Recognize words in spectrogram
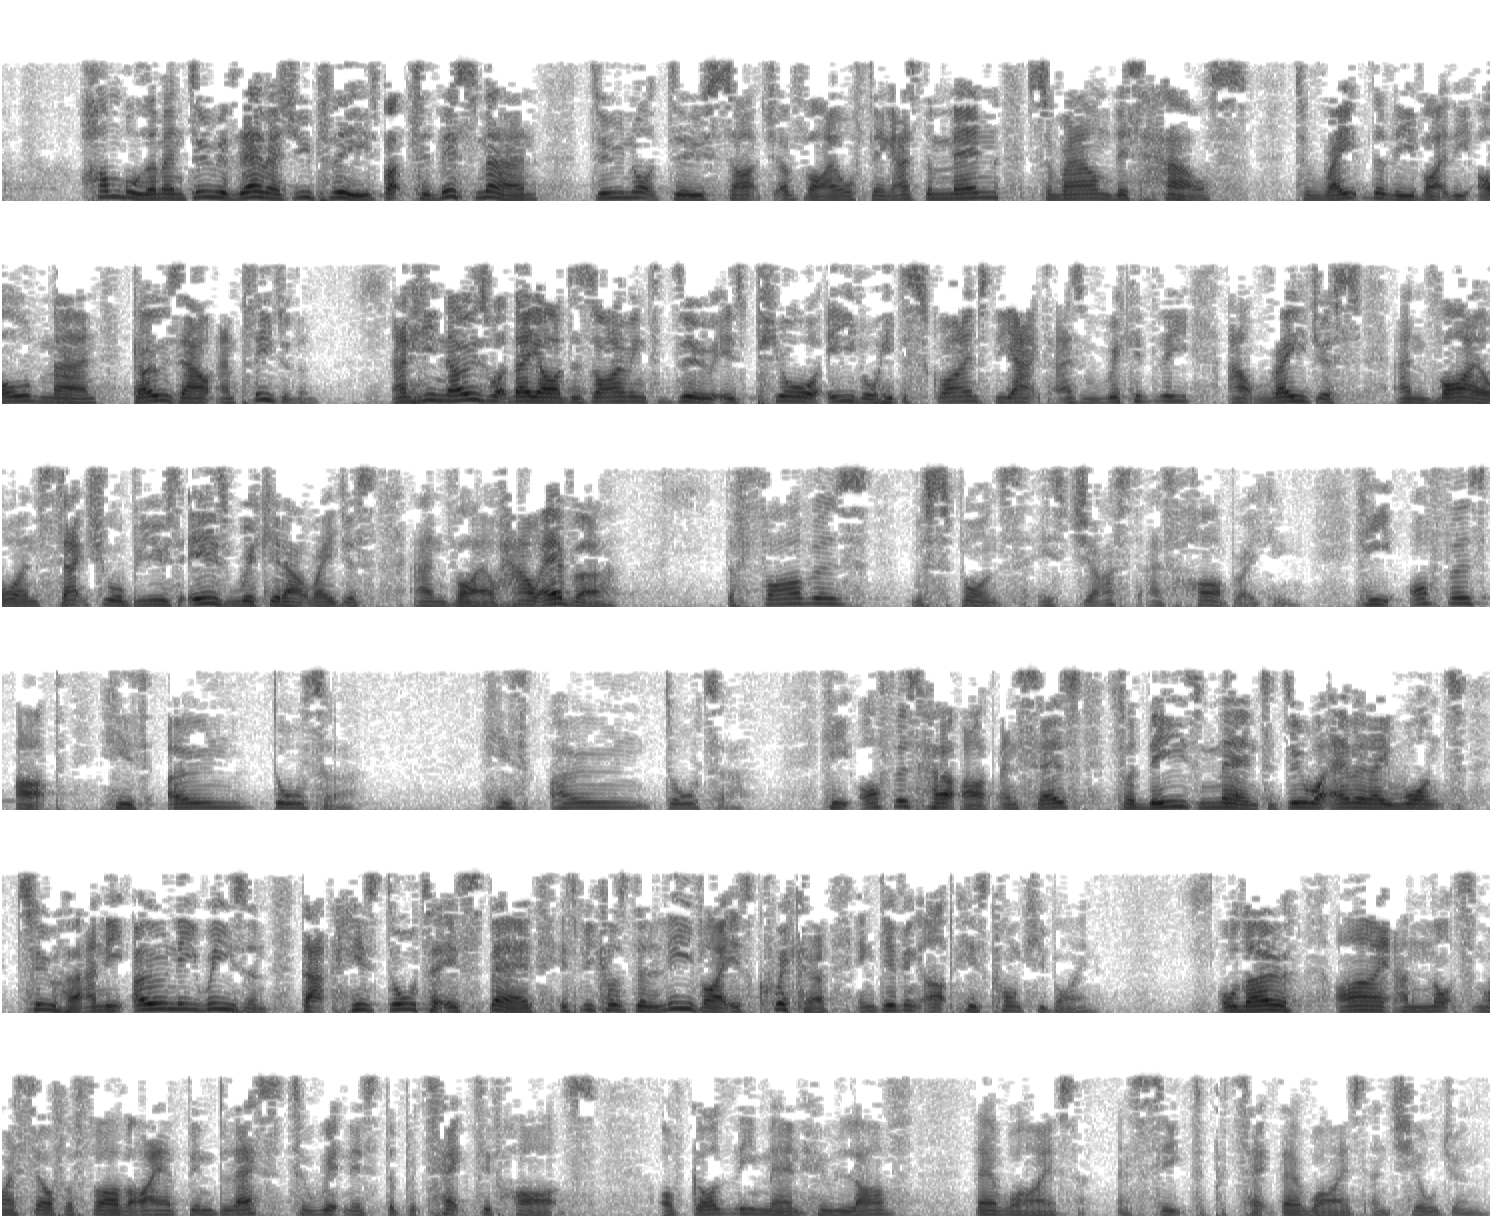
Humble them and do with them as you please, but to this man do not do such a vile thing. As the men surround this house to rape the Levite, the old man goes out and pleads with them. And he knows what they are desiring to do is pure evil. He describes the act as wickedly outrageous and vile, and sexual abuse is wicked, outrageous, and vile. However, the father's response is just as heartbreaking. He offers up his own daughter. His own daughter he offers her up and says for these men to do whatever they want to her. And the only reason that his daughter is spared is because the Levite is quicker in giving up his concubine. Although I am not myself a father, I have been blessed to witness the protective hearts of godly men who love their wives and seek to protect their wives and children.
